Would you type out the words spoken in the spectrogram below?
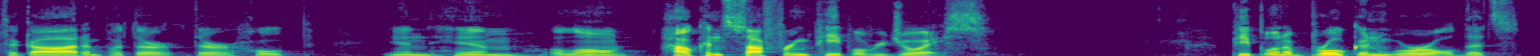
to God and put their, their hope in Him alone. How can suffering people rejoice? people in a broken world that's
